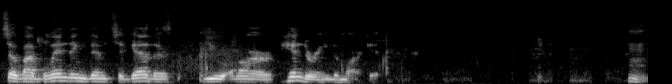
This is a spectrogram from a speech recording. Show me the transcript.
So by blending them together you are hindering the market Hmm.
